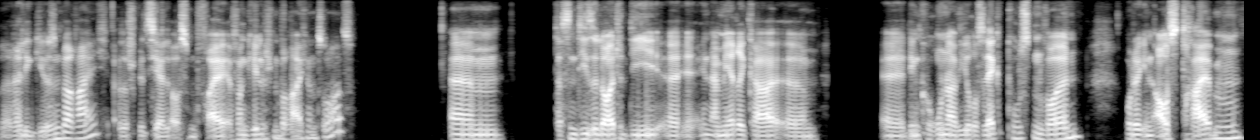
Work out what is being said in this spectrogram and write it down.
religiösen Bereich, also speziell aus dem freie evangelischen Bereich und sowas. Ähm, das sind diese Leute, die äh, in Amerika äh, äh, den Coronavirus wegpusten wollen oder ihn austreiben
